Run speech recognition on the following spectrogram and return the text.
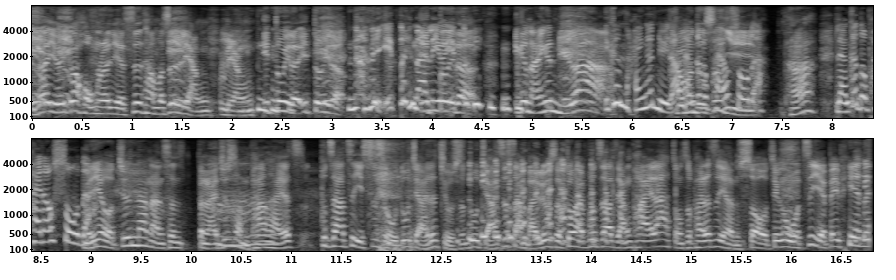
你知道有一个红人也是，他们是两两一对的，一对的，哪里一对哪里有一对一对的，一个男一个女啦一。个男一个女的，他们都是以拍到瘦的，啊，两个都拍到瘦的没。有，就是那男生本来就是很胖，还要不知道自己四十五度角还是九十度角还是三百六十度，还不知道怎样拍啦。总之拍的自己很瘦，结果我自己也被骗呢。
